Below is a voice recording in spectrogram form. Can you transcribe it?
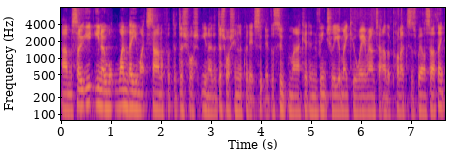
Um, so you, you know, one day you might start off with the dishwash, you know, the dishwashing liquid at, at the supermarket, and eventually you make your way around to other products as well. So I think,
